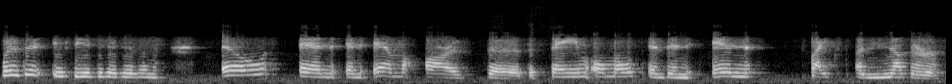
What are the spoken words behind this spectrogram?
what is it? Is it L and and M are the the same almost, and then N spikes another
